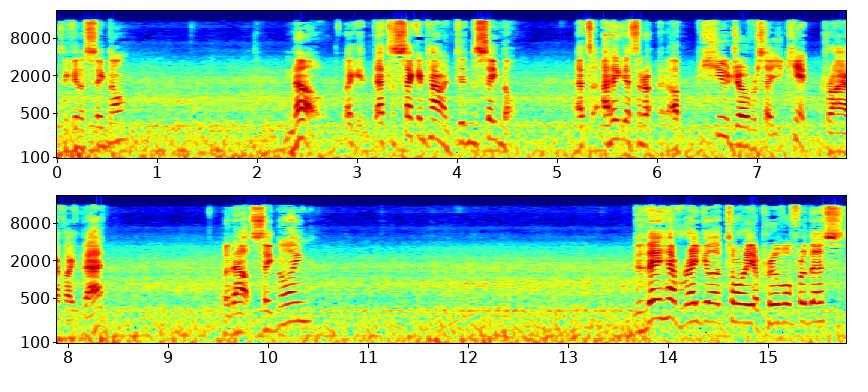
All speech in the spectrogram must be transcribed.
Is it gonna signal? No, like that's the second time it didn't signal. That's I think that's an, a huge oversight. You can't drive like that without signaling. Do they have regulatory approval for this?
